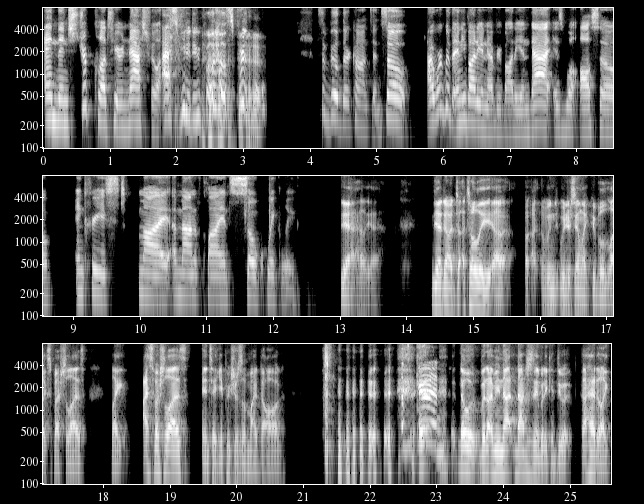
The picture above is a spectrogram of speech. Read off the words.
and then strip clubs here in Nashville asked me to do photos for them to build their content. So I work with anybody and everybody, and that is what also increased my amount of clients so quickly. Yeah, hell yeah. Yeah, no, I, t- I totally uh, uh, when, when you're saying like people like specialize, like I specialize in taking pictures of my dog. That's good. no, but I mean, not not just anybody can do it. I had to like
